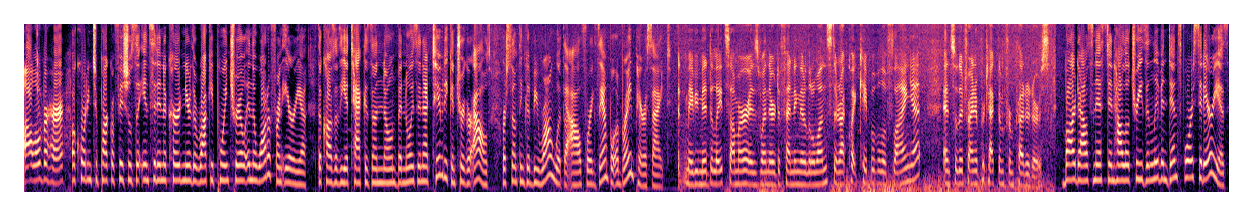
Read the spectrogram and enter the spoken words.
all over her. According to park officials, the incident occurred near the Rocky Point Trail in the waterfront area. The cause of the attack is unknown, but noise and activity can trigger owls, or something could be wrong with the owl, for example, a brain parasite. Maybe mid to late summer is when they're defending their little ones. They're not quite capable of flying yet and so they're trying to protect them from predators. Barred owls nest in hollow trees and live in dense forested areas.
